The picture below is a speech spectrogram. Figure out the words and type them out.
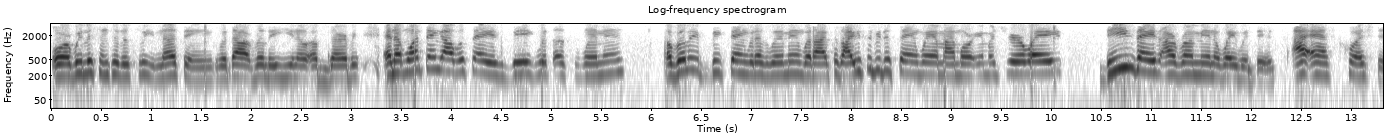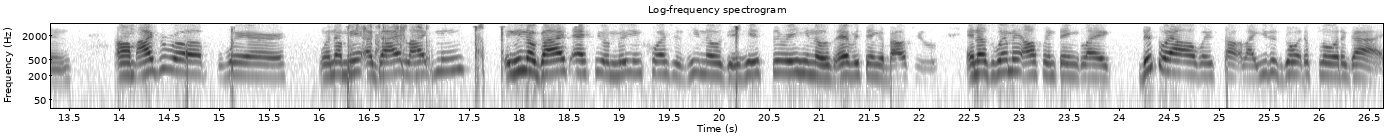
or we listen to the sweet nothings without really, you know, observing. And the one thing I would say is big with us women, a really big thing with us women, what I because I used to be the same way in my more immature ways. These days, I run men away with this. I ask questions. Um, I grew up where when a man, a guy like me, you know, guys ask you a million questions. He knows your history. He knows everything about you. And us women often think like this way. I always thought like you just go with the flow of the guy.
